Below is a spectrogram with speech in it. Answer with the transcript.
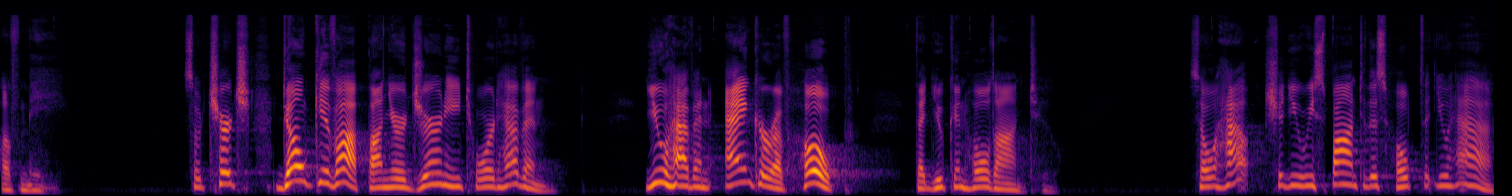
of me. So, church, don't give up on your journey toward heaven. You have an anchor of hope that you can hold on to. So, how should you respond to this hope that you have?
